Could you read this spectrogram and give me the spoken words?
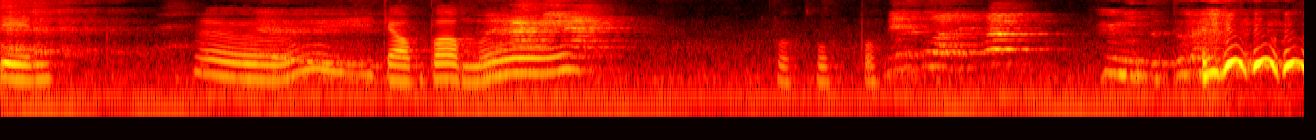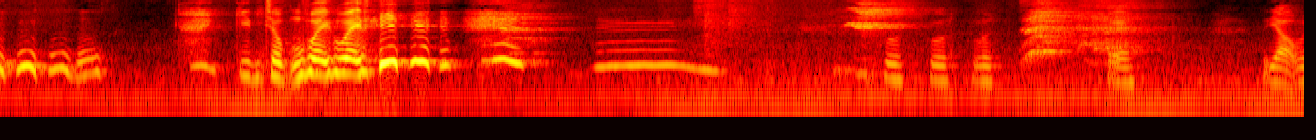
กินเออจอมป้อมเอ้ยปุ๊บปุ๊บปุ๊บกินฉบห่วยห่วยที่ ปุ๊บปุ๊บปุ๊บเออหยอกไป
